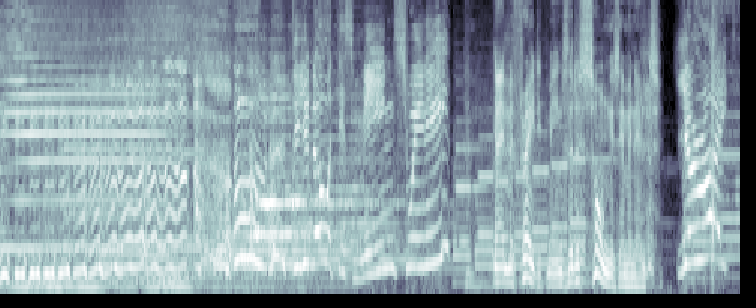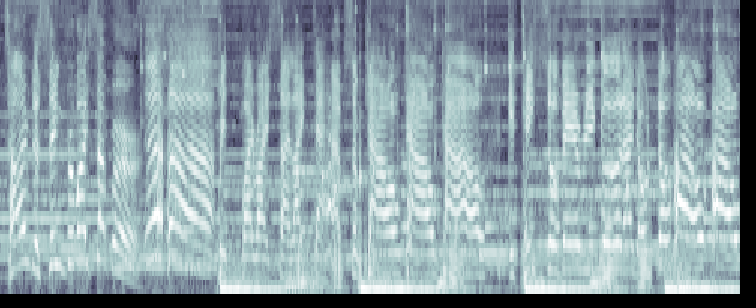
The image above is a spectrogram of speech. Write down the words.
Do you know what this means, Sweeney? I'm afraid it means that a song is imminent. You're right! Time to sing for my supper! With my rice, I like to have some cow, cow, cow. It tastes so very good, I don't know how, how,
